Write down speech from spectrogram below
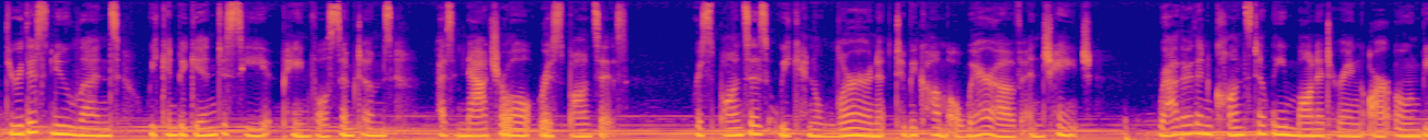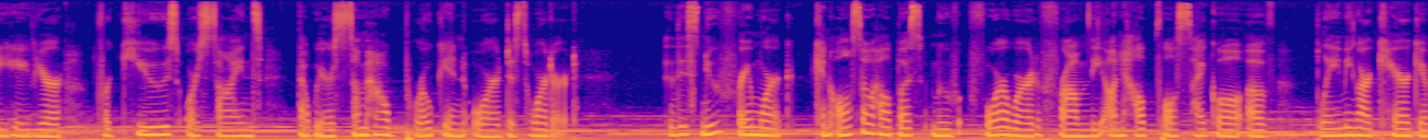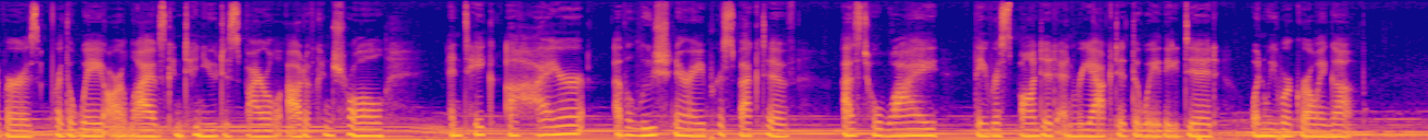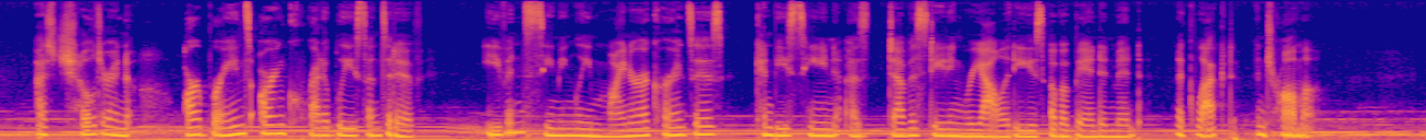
Through this new lens, we can begin to see painful symptoms as natural responses, responses we can learn to become aware of and change, rather than constantly monitoring our own behavior for cues or signs that we're somehow broken or disordered. This new framework can also help us move forward from the unhelpful cycle of blaming our caregivers for the way our lives continue to spiral out of control and take a higher evolutionary perspective as to why they responded and reacted the way they did when we were growing up. As children, our brains are incredibly sensitive. Even seemingly minor occurrences can be seen as devastating realities of abandonment, neglect, and trauma.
